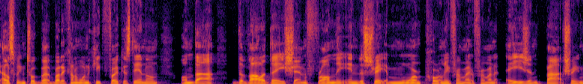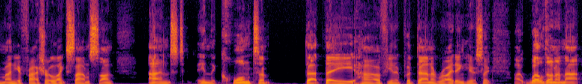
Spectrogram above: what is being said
else we can talk about, but I kind of want to keep focused in on on that the validation from the industry, and more importantly, from a, from an Asian battery manufacturer like Samsung, and in the quantum that they have, you know, put down in writing here. So, uh, well done on that.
